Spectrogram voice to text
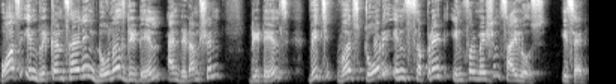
was in reconciling donors detail and redemption details, which were stored in separate information silos, he said.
